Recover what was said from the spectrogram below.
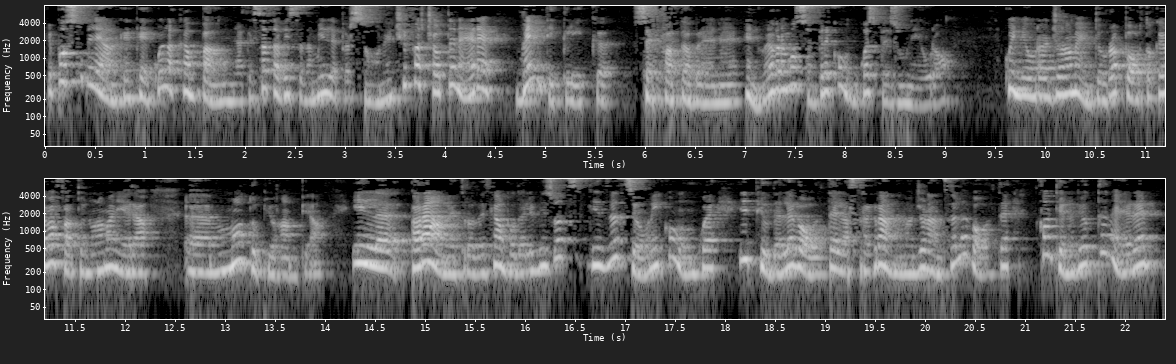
è possibile anche che quella campagna che è stata vista da mille persone ci faccia ottenere 20 click se fatta bene e noi avremo sempre comunque speso un euro. Quindi è un ragionamento, un rapporto che va fatto in una maniera eh, molto più ampia. Il parametro del campo delle visualizzazioni comunque il più delle volte, la stragrande maggioranza delle volte, contiene di ottenere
